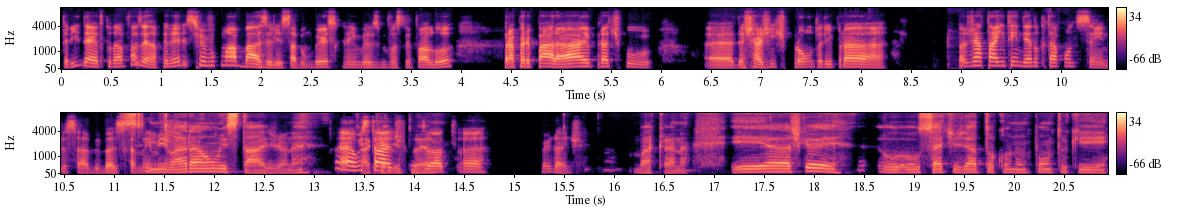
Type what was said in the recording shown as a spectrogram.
teria ideia do que eu tava fazendo. A peneira serve como uma base ali, sabe? Um berço, que nem mesmo você falou, para preparar e para tipo, é, deixar a gente pronto ali para já estar tá entendendo o que tá acontecendo, sabe? Basicamente. Similar a um estágio, né? É, um estágio, exato. É. Verdade. Bacana. E acho que o, o Sete já tocou num ponto que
